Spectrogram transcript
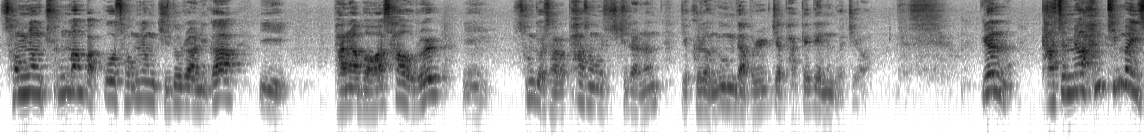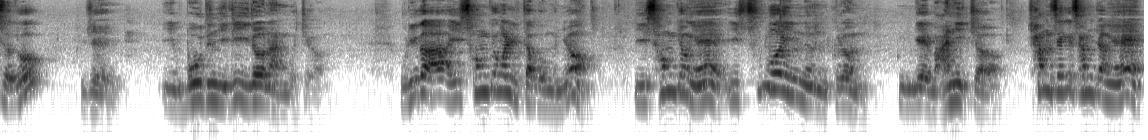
성령 충만 받고 성령 기도를 하니까 이 바나바와 사울을 이 선교사로 파송을 시키라는 그런 응답을 이제 받게 되는 거죠. 이건 다섯 명 한 팀만 있어도 이제 이 모든 일이 일어나는 거죠. 우리가 이 성경을 읽다 보면요. 이 성경에 이 숨어 있는 그런 게 많이 있죠. 창세기 3장에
